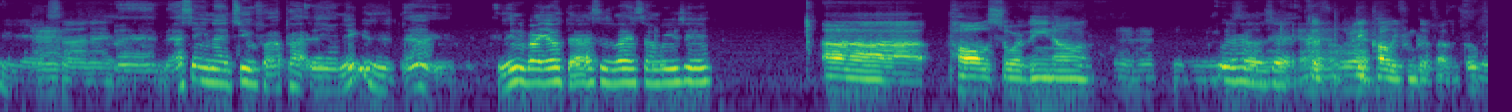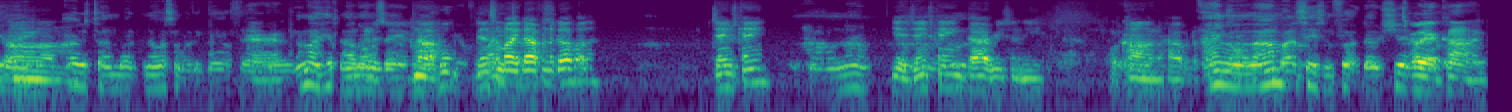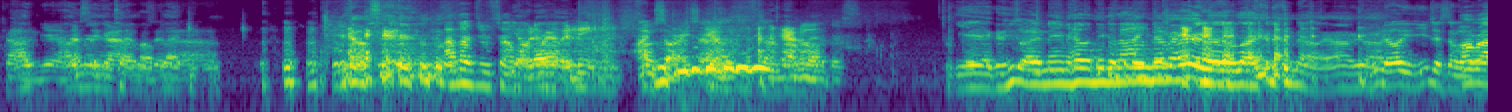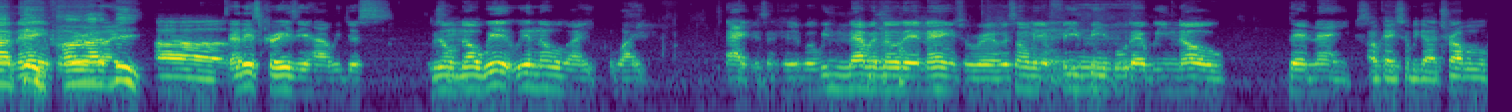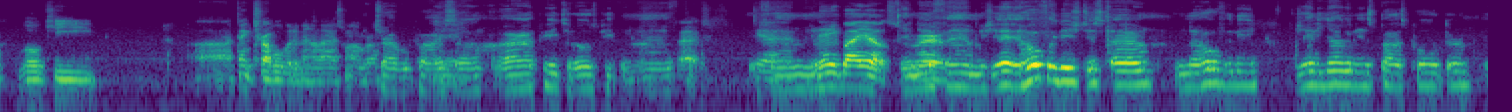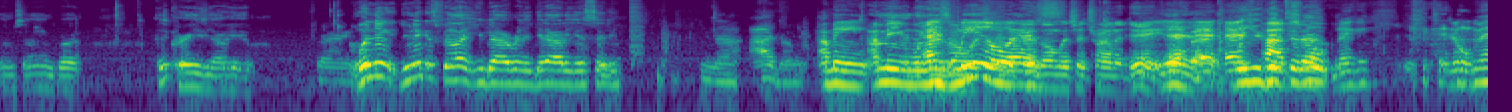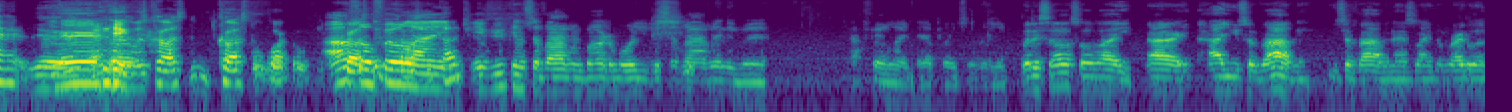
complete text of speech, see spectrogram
yeah, I saw that. Man, I seen that too for I popped in. Yo, niggas is dying. Has anybody else died since last time we was here? Uh, Paul Sorvino. Mm-hmm. was that? Good, Big Paulie from Goodfellas. Okay. Um, I was talking about no, it's somebody girl. Yeah. I'm not hip I on was none gonna of say. that. No, who? Didn't somebody die from the Godfather? James Cain? I don't know. Yeah, James Cain died recently. Or Khan, or however the fuck. I ain't it's gonna called. lie, I'm about to say some fucked up shit. Oh yeah, Khan, Khan, yeah, I that's the mainly guy talking that was about in. black Uh, people. You know what I'm saying? I thought you were talking Yo, about that rapping. would need. I'm sorry, Yeah, sir. you were talking At about all. rappers. Yeah, because you started naming hella niggas I ain't never heard of. Like, no, I, You know, you just don't know their R.I.P. name. for real, like, R.I.P. Uh, That is crazy how we just we don't know. We we know like white actors and shit, but we never know their names for real. It's only a few people that we know their names. okay, so we got Trouble, Low Key. Uh, I think Trouble would have been the last one, bro. Travel party, Yeah. so R.I.P. to those people, man. Facts. Yeah, Family. and anybody else for and their real. families. Yeah, and hopefully this just uh you know, hopefully Jada Younger and his pops pulled through. You know what I'm saying? But it's crazy out here. Right. What niggas do niggas feel like you gotta really get out of your city? Nah, I don't. I mean, I mean when As you me me or or depends as- on what you're trying to do. Yeah, yeah. as, When you Pop get to that- nigga. It don't matter. yeah, Yeah. That nigga was cross the cross the water. I also the- feel like if you can survive in Baltimore, you can survive anywhere. I feel like that personally. But it's also like, all right, how you surviving? You surviving as like a regular,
